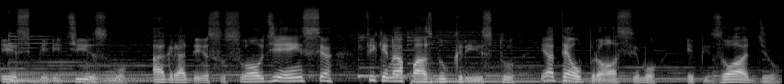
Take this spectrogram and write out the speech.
Espiritismo. Agradeço sua audiência, fique na paz do Cristo e até o próximo episódio.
